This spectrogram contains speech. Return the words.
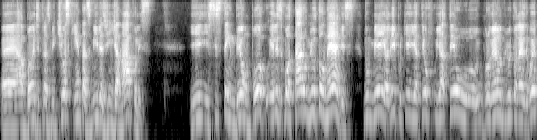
é, a Band transmitiu as 500 milhas de Indianápolis e, e, se estendeu um pouco, eles botaram o Milton Neves no meio ali, porque ia ter o, ia ter o, o programa do Milton Neves depois,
